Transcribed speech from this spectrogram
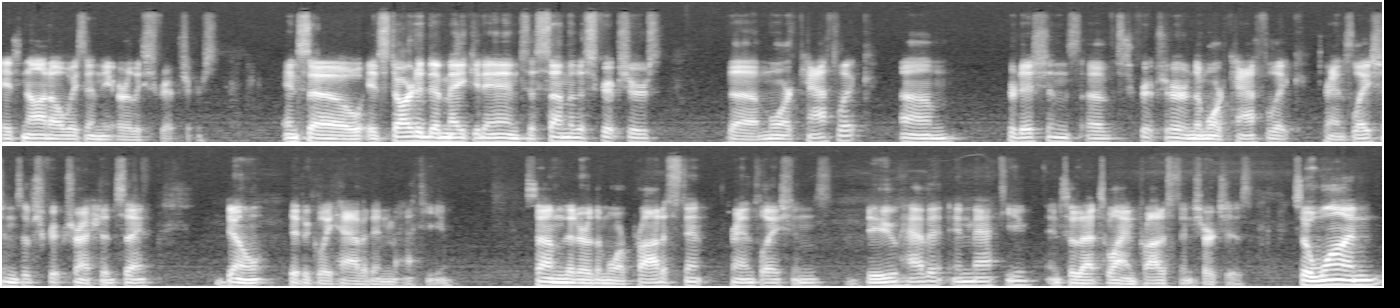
It's not always in the early scriptures. And so it started to make it into some of the scriptures, the more Catholic um, traditions of scripture and the more Catholic translations of scripture, I should say, don't typically have it in Matthew. Some that are the more Protestant translations do have it in Matthew, and so that's why in Protestant churches. So one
